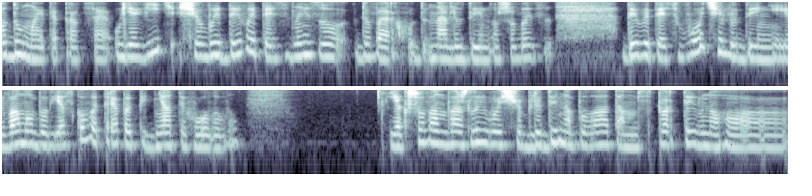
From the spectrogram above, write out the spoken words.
Подумайте про це. Уявіть, що ви дивитесь знизу до верху на людину, що ви дивитесь в очі людині, і вам обов'язково треба підняти голову. Якщо вам важливо, щоб людина була там спортивного,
